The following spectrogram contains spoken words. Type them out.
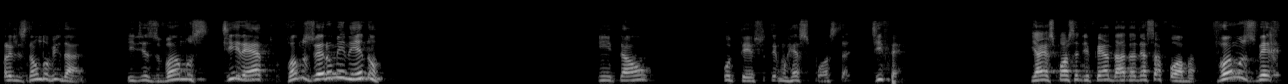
para eles não duvidarem. E diz: vamos direto, vamos ver o menino. Então, o texto tem uma resposta de fé. E a resposta de fé é dada dessa forma: vamos ver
